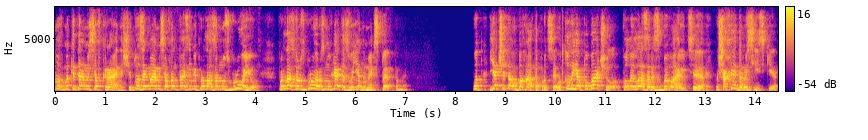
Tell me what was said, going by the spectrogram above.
ну, ми кидаємося в крайнощі. То займаємося фантазіями про лазерну зброю. Про лазерну зброю розмовляйте з воєнними експертами. От я читав багато про це. От коли я побачу, коли лазери збивають е, шахеди російські, е,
